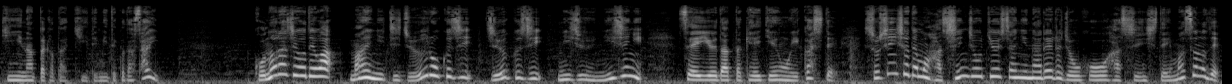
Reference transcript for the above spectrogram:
気になった方は聞いてみてくださいこのラジオでは毎日16時、19時、22時に声優だった経験を生かして初心者でも発信上級者になれる情報を発信していますので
